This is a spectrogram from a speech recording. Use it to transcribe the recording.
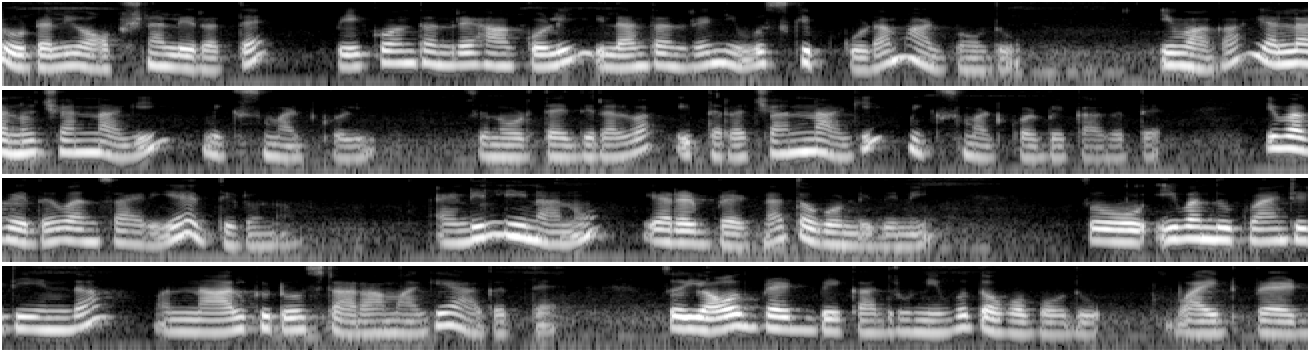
ಟೋಟಲಿ ಆಪ್ಷನಲ್ ಇರುತ್ತೆ. ಬೇಕು ಅಂತಂದರೆ ಹಾಕ್ಕೊಳ್ಳಿ, ಇಲ್ಲಾಂತಂದರೆ ನೀವು ಸ್ಕಿಪ್ ಕೂಡ ಮಾಡ್ಬೋದು. ಇವಾಗ ಎಲ್ಲನೂ ಚೆನ್ನಾಗಿ ಮಿಕ್ಸ್ ಮಾಡ್ಕೊಳ್ಳಿ. ಸೊ ನೋಡ್ತಾ ಇದ್ದೀರಲ್ವ? ಈ ಥರ ಚೆನ್ನಾಗಿ ಮಿಕ್ಸ್ ಮಾಡ್ಕೊಳ್ಬೇಕಾಗತ್ತೆ. ಇವಾಗ ಇದು ಒಂದು ಸೈಡಿಗೆ ಎತ್ತಿಡೋಣ. ಆ್ಯಂಡ್ ಇಲ್ಲಿ ನಾನು ಎರಡು ಬ್ರೆಡ್ನ ತೊಗೊಂಡಿದ್ದೀನಿ. ಸೊ ಈ ಒಂದು ಕ್ವಾಂಟಿಟಿಯಿಂದ ಒಂದು ನಾಲ್ಕು ಟೋಸ್ಟ್ ಆರಾಮಾಗಿ ಆಗುತ್ತೆ. ಸೊ ಯಾವ್ದು ಬ್ರೆಡ್ ಬೇಕಾದರೂ ನೀವು ತೊಗೋಬೋದು. ವೈಟ್ ಬ್ರೆಡ್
